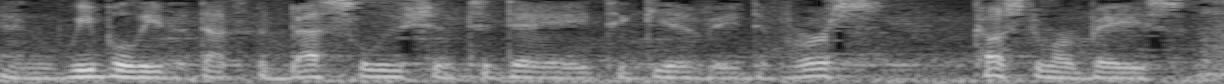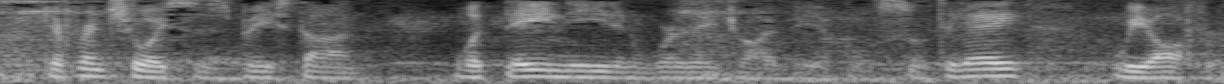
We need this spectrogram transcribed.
And we believe that that's the best solution today to give a diverse customer base different choices based on what they need and where they drive vehicles. So today we offer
